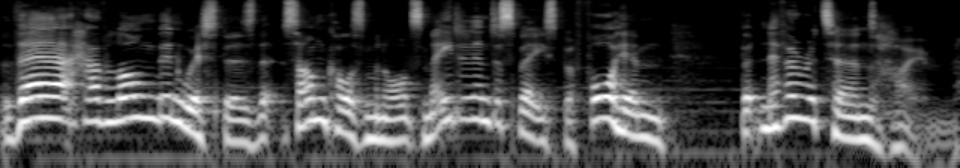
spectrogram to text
there have long been whispers that some cosmonauts made it into space before him, but never returned home.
